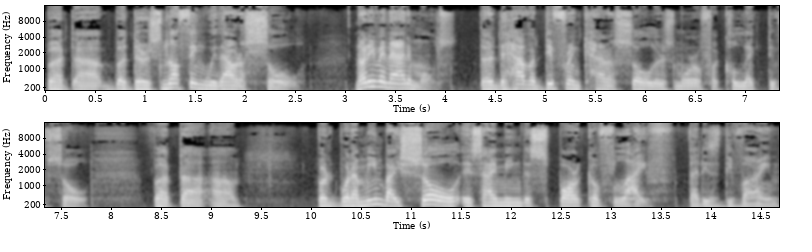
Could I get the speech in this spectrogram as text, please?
but uh, but there's nothing without a soul. Not even animals. They're, they have a different kind of soul. There's more of a collective soul. But uh, um, but what I mean by soul is I mean the spark of life that is divine,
